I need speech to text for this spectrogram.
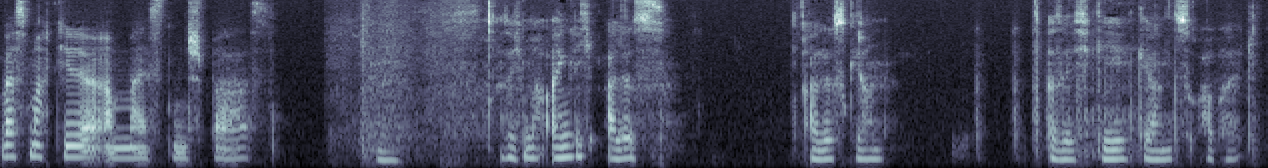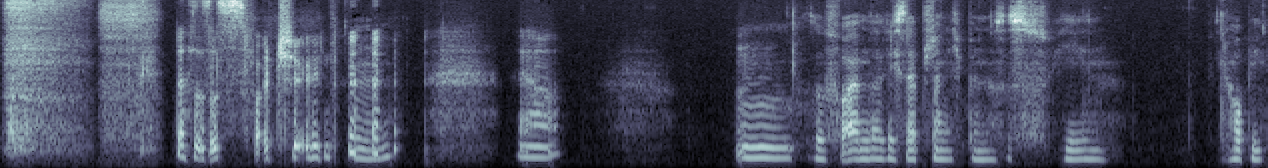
Was macht dir am meisten Spaß? Also ich mache eigentlich alles, alles gern. Also ich gehe gern zur Arbeit. Das ist voll schön. ja. Mhm. Also vor allem, seit ich selbstständig bin, das ist wie ein, wie ein Hobby.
